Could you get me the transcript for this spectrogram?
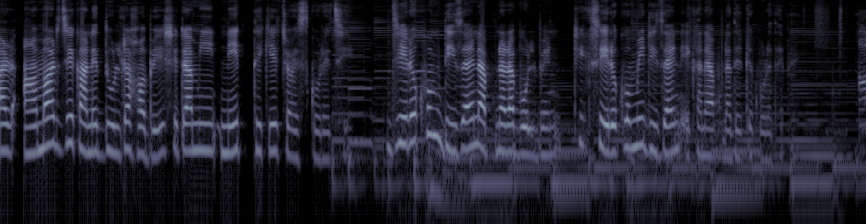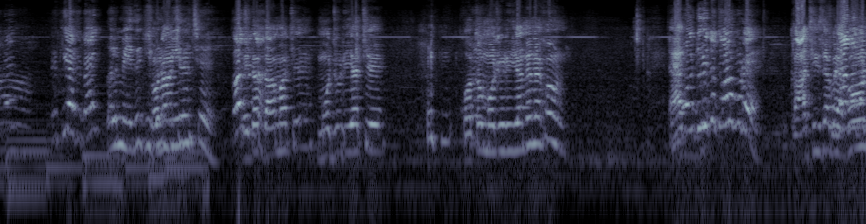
আর আমার যে কানের দুলটা হবে সেটা আমি নেট থেকে চয়েস করেছি। যেরকম ডিজাইন আপনারা বলবেন ঠিক সেরকমই ডিজাইন এখানে আপনাদেরকে করে দেবে। কি আছে ভাই? তাহলে মেয়েদের কি করে দিচ্ছে এটার দাম আছে মজুরি আছে। কত মজুরি জানেন এখন? মজুরি তো তোমার উপরে। কাজ হিসাবে এখন?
